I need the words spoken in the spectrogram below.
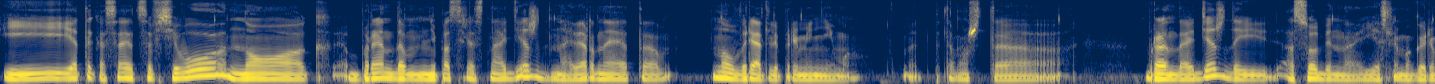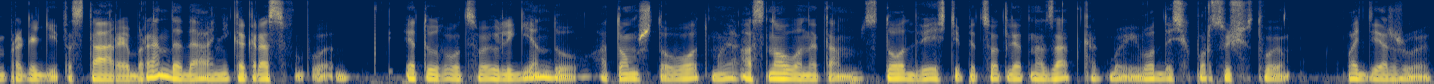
И это касается всего, но к брендам непосредственно одежды, наверное, это, ну, вряд ли применимо. Потому что бренды одежды, и особенно если мы говорим про какие-то старые бренды, да, они как раз эту вот свою легенду о том, что вот мы основаны там 100, 200, 500 лет назад, как бы, и вот до сих пор существуем. поддерживают.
